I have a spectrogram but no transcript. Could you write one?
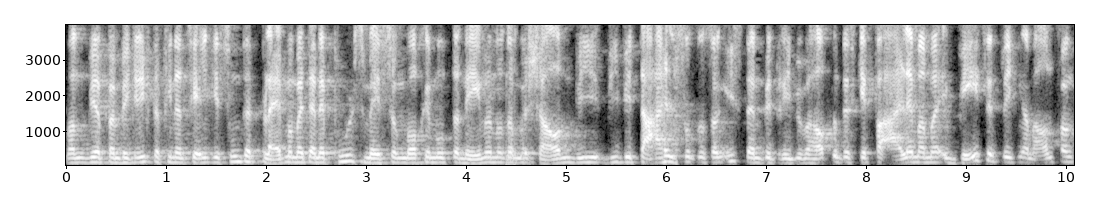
wenn wir beim Begriff der finanziellen Gesundheit bleiben, einmal deine Pulsmessung machen im Unternehmen und einmal schauen, wie, wie vital sozusagen ist dein Betrieb überhaupt. Und das geht vor allem einmal im Wesentlichen am Anfang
